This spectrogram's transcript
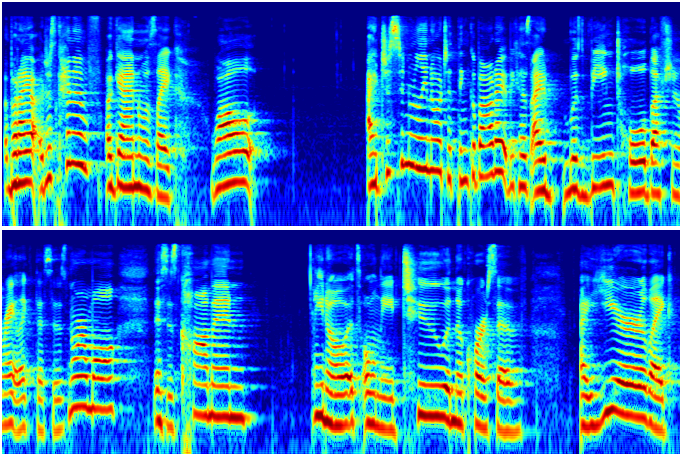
But I just kind of again was like, well, I just didn't really know what to think about it because I was being told left and right, like this is normal, this is common. You know, it's only two in the course of a year. Like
